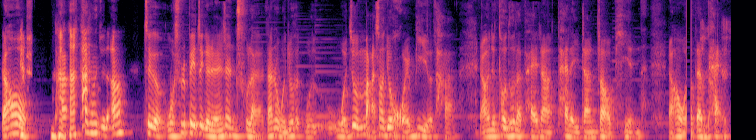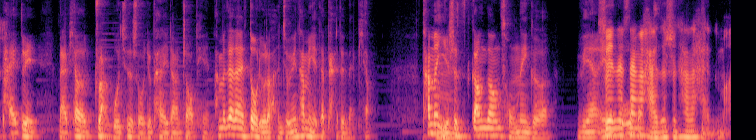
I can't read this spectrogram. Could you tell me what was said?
然后她她可能觉得啊，这个我是不是被这个人认出来了？但是我就我我就马上就回避了她，然后就偷偷的拍张拍了一张照片。然后我在排排队买票转过去的时候，就拍了一张照片。他们在那里逗留了很久，因为他们也在排队买票。他们也是刚刚从那个 V N A。所以那三个孩子是他的孩子吗？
